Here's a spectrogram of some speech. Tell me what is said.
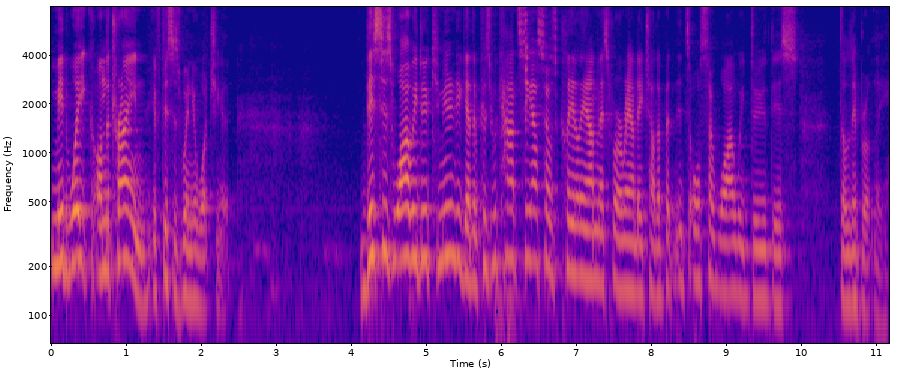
midweek on the train, if this is when you're watching it. This is why we do community together, because we can't see ourselves clearly unless we're around each other, but it's also why we do this deliberately.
